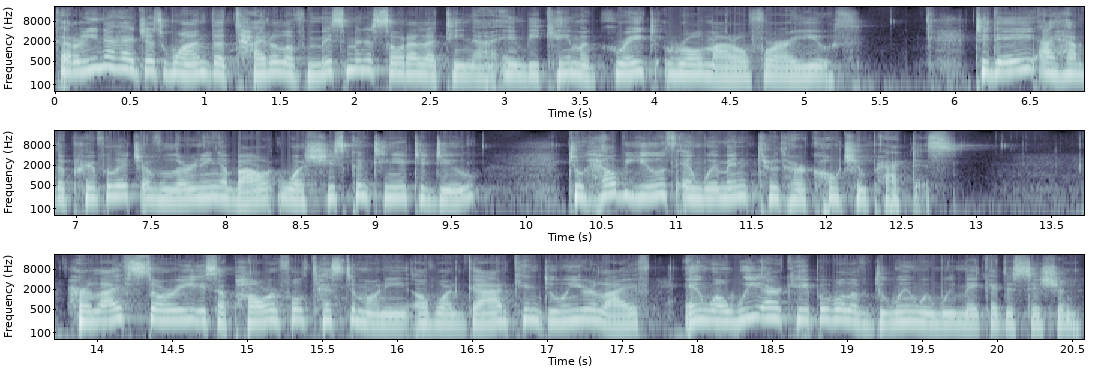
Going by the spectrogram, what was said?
Carolina had just won the title of Miss Minnesota Latina and became a great role model for our youth. Today, I have the privilege of learning about what she's continued to do to help youth and women through her coaching practice. Her life story is a powerful testimony of what God can do in your life and what we are capable of doing when we make a decision.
